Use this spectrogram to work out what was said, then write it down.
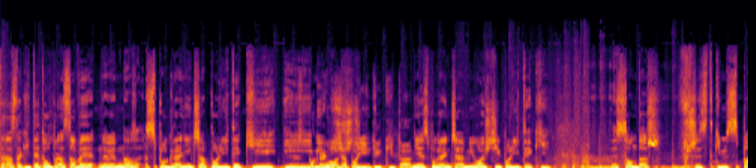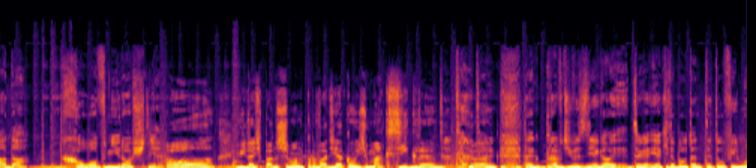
Teraz taki tytuł prasowy, nie wiem, no, z pogranicza polityki i Z pogranicza miłości. polityki, tak. Nie, z pogranicza miłości i polityki. Sondaż. Wszystkim spada, hołowni rośnie. O, widać pan Szymon prowadzi jakąś maxigrę. Tak? Tak, prawdziwy z niego. Czekaj, jaki to był ten tytuł filmu?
